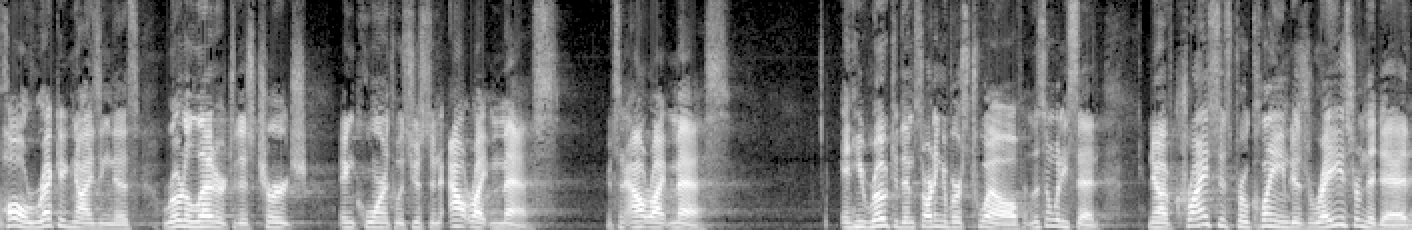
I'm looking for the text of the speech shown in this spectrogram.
Paul, recognizing this, wrote a letter to this church in Corinth was just an outright mess. It's an outright mess. And he wrote to them, starting in verse 12, listen to what he said. Now, if Christ is proclaimed as raised from the dead,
